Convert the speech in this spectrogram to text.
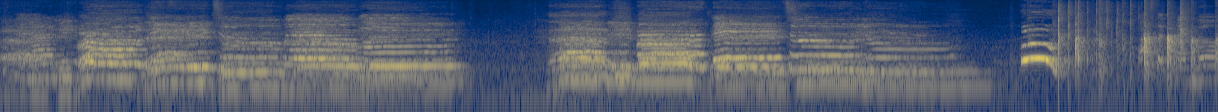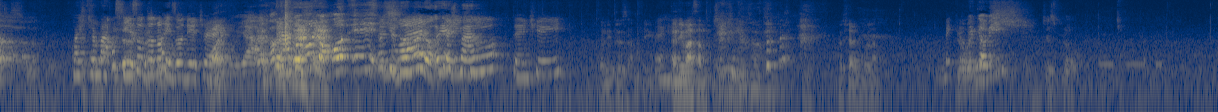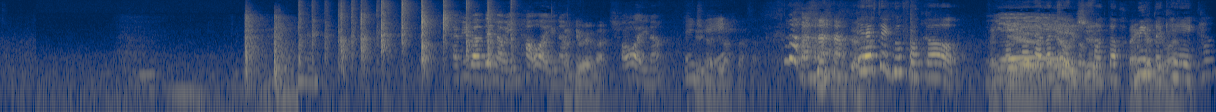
Happy birthday to Melvin. Happy birthday to you. Woo! What's the? Question mark. He also don't know his own age, right? Don't know your own age. You don't know your age, 22, something. Something. Make a wish. Happy birthday, Melvin. How old are you now? Thank you very much. How old are you now? Still 23. 21 plus ah. Eh, let's take good photo. Thank Yeah. You. never Yeah, take we good should. photo Thanks, with the cake. Come.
